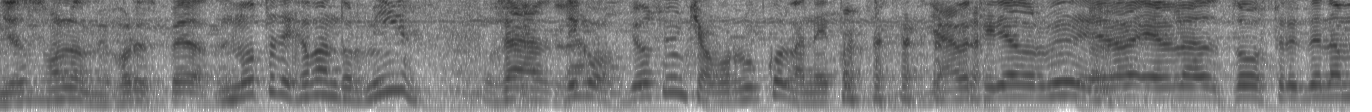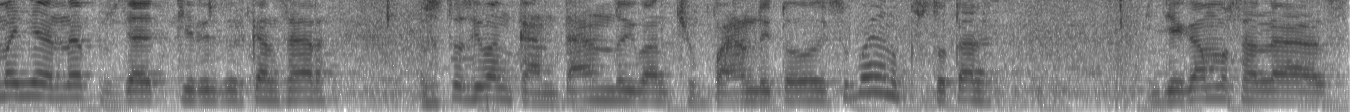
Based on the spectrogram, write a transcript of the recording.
Y esos son los mejores pedas. ¿eh? No te dejaban dormir. O sea, claro. digo, yo soy un chaborruco, la neta. Ya me quería dormir, era, era las 2, 3 de la mañana, pues ya quieres descansar. Pues estos iban cantando, iban chupando y todo eso. Bueno, pues total. Llegamos a las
